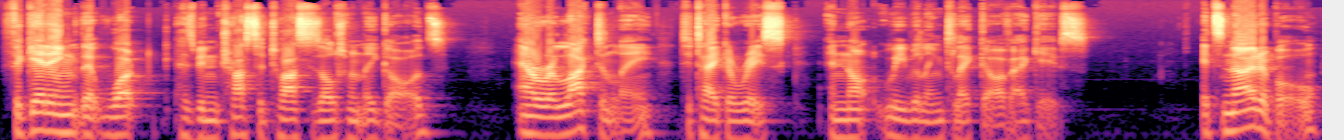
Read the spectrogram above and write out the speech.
forgetting that what has been entrusted to us is ultimately God's, and are reluctantly to take a risk and not be willing to let go of our gifts. It's notable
